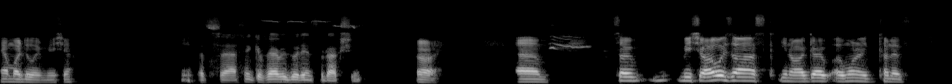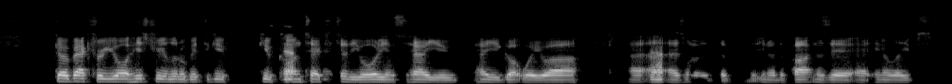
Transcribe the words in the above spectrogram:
How am I doing, Misha? That's uh, I think a very good introduction. All right. Um, so, Misha, I always ask. You know, I go. I want to kind of go back through your history a little bit to give give context yeah. to the audience how you how you got where you are uh, yeah. as one of the you know the partners there at InnoLeaps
